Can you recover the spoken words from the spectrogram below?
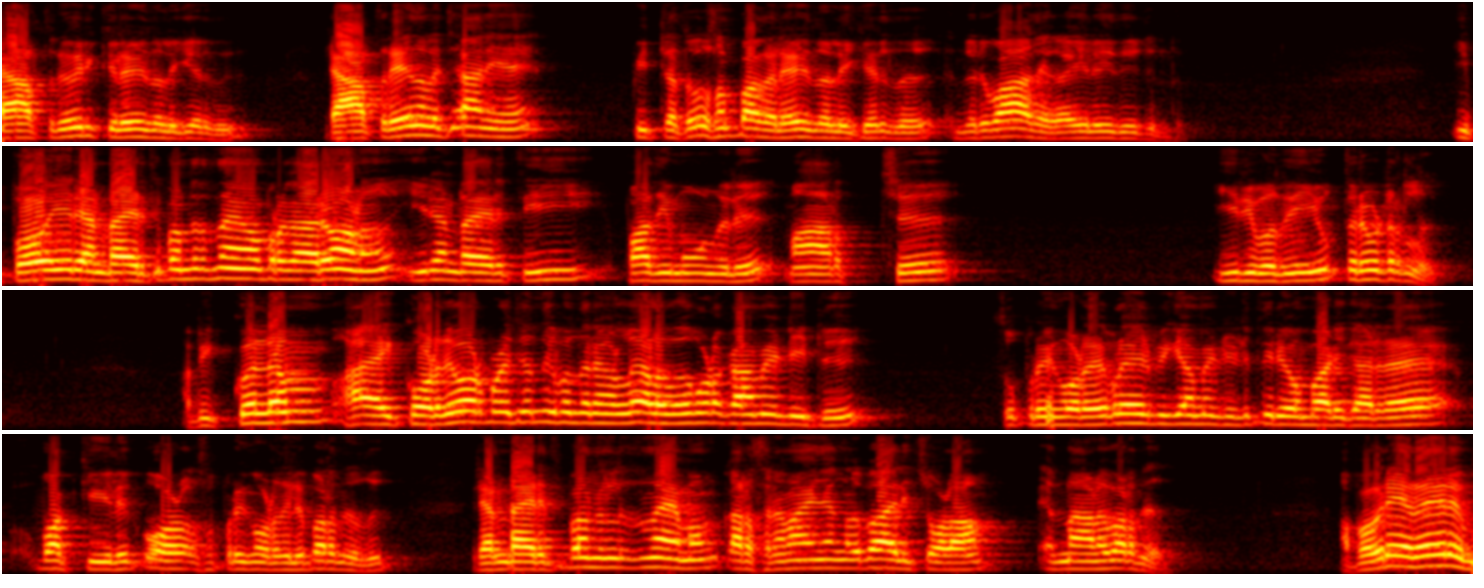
രാത്രി ഒരിക്കലും എഴുന്നള്ളിക്കരുത്. രാത്രി എഴുന്നള്ളിച്ച ആനയെ പിറ്റത്തെ ദിവസം പകലെ എഴുന്നള്ളിക്കരുത് എന്നൊരു വാചക അതിൽ എഴുതിയിട്ടുണ്ട്. ഇപ്പോൾ ഈ രണ്ടായിരത്തി പന്ത്രണ്ട് നിയമപ്രകാരമാണ് ഈ രണ്ടായിരത്തി പതിമൂന്നിൽ മാർച്ച് ഇരുപതിന് ഈ ഉത്തരവിട്ടിട്ടുള്ളത്. അപ്പോൾ ഇക്കൊല്ലം ഹൈക്കോടതി പുറപ്പെടുവിച്ച നിബന്ധനകളിൽ ഇളവ് കൊടുക്കാൻ വേണ്ടിയിട്ട് സുപ്രീം കോടതിയെ പ്രേരിപ്പിക്കാൻ വേണ്ടിയിട്ട് തിരുവമ്പാടിക്കാരുടെ വക്കീൽ സുപ്രീം കോടതിയിൽ പറഞ്ഞത് രണ്ടായിരത്തി പന്ത്രണ്ടിലത്തെ നിയമം കർശനമായി ഞങ്ങൾ പാലിച്ചോളാം എന്നാണ് പറഞ്ഞത്. അപ്പോൾ അവർ ഏതായാലും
